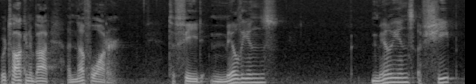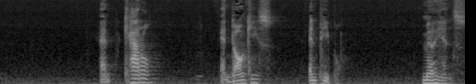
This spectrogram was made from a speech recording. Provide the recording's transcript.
We're talking about enough water to feed millions, millions of sheep and cattle and donkeys and people. Millions.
